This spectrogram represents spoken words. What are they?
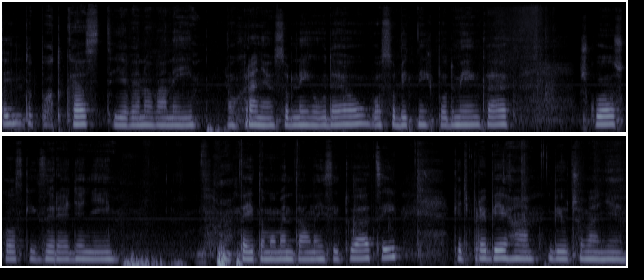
Tento podcast je venovaný ochrane osobných údajov v osobitných podmienkách škôl, školských zariadení v tejto momentálnej situácii, keď prebieha vyučovanie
